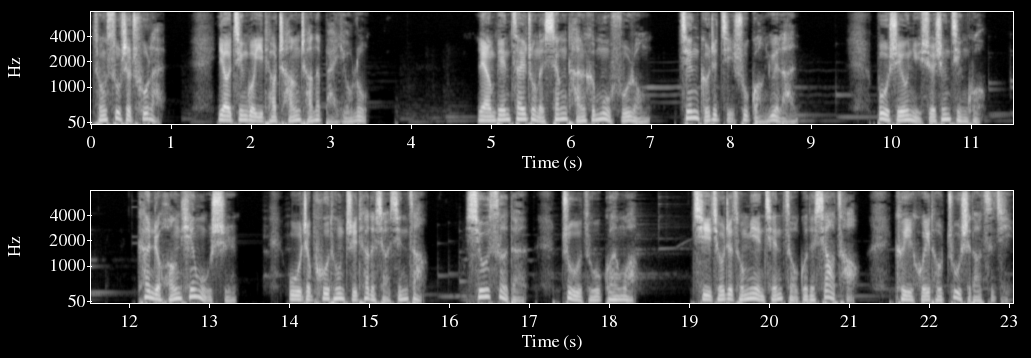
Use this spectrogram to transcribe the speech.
从宿舍出来，要经过一条长长的柏油路，两边栽种的香檀和木芙蓉，间隔着几束广玉兰，不时有女学生经过。看着黄天武时，捂着扑通直跳的小心脏，羞涩的驻足观望，祈求着从面前走过的校草可以回头注视到自己。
